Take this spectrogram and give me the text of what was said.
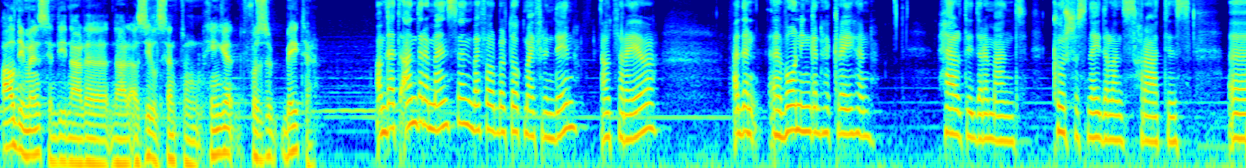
Al die mensen die naar, de, naar het asielcentrum gingen, was het beter. Omdat andere mensen, bijvoorbeeld ook mijn vriendin uit Sarajevo... hadden uh, woningen gekregen, geld iedere maand, cursus Nederlands gratis. Uh,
